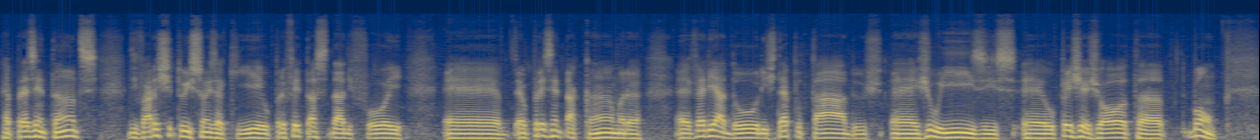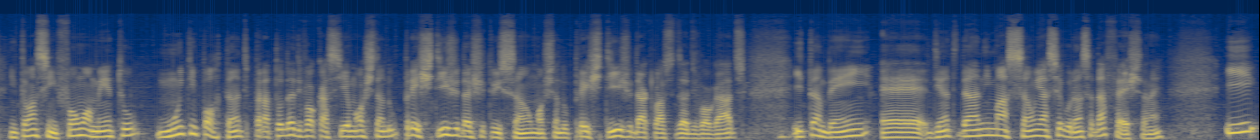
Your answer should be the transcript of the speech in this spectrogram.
representantes de várias instituições aqui, o prefeito da cidade foi, é, é o presidente da Câmara, é, vereadores, deputados, é, juízes, o PGJ. Bom. Então, assim, foi um momento muito importante para toda a advocacia, mostrando o prestígio da instituição, mostrando o prestígio da classe dos advogados e também é, diante da animação e a segurança da festa, né? E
